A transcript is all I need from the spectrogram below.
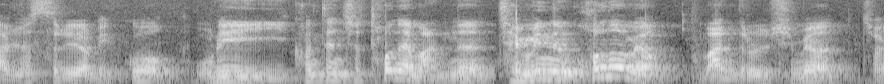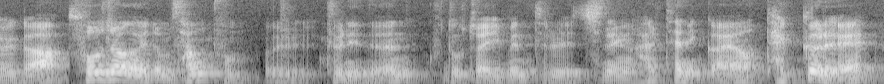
봐주셨으리라 믿고 우리 이 컨텐츠 톤에 맞는 재밌는 코너명 만들어주시면 저희가 소정의 좀 상품을 드리는 구독자 이벤트를 진행할 테니까요. 댓글에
